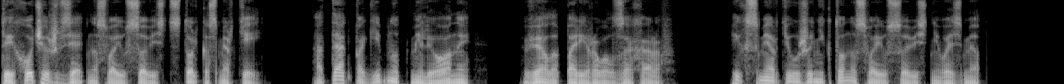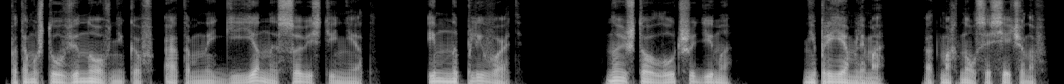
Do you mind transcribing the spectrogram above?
Ты хочешь взять на свою совесть столько смертей? А так погибнут миллионы», — вяло парировал Захаров. «Их смерти уже никто на свою совесть не возьмет, потому что у виновников атомной гиены совести нет. Им наплевать. Ну и что лучше, Дима? «Неприемлемо», — отмахнулся Сеченов.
